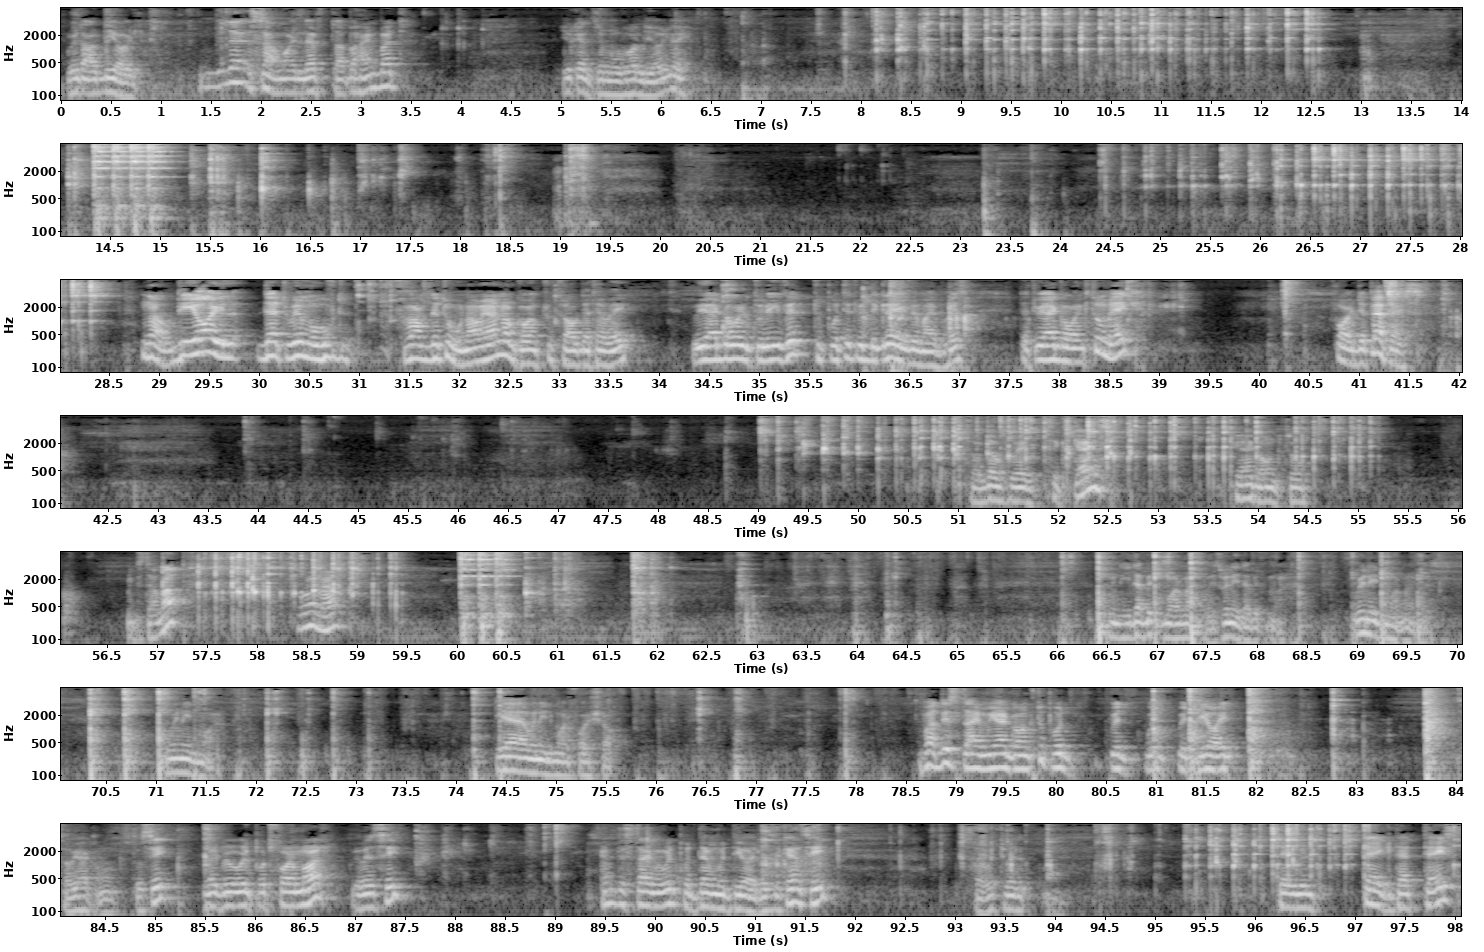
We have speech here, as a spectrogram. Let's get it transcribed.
Without the oil. There's some oil left behind, but you can remove all the oil. Eh? The oil that we moved from the tuna, we are not going to throw that away. We are going to leave it to put it with the gravy, my boys, that we are going to make for the peppers. So those were six cans. We are going to mix them up. For now. We need a bit more, my boys. We need a bit more. We need more, my. We need more. Yeah, we need more for sure. but this time we are going to put with with with the oil so we are going to see maybe we will put four more we will see and this time we will put them with the oil as you can see so it will they will take that taste.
